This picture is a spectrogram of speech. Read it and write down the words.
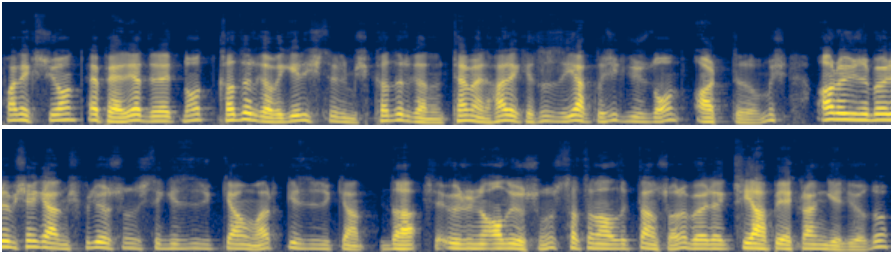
Paneksiyon, Eperya, Dreadnought, kadırga ve geliştirilmiş kadırganın temel hareket hızı yaklaşık %10 arttırılmış. Arayüze böyle bir şey gelmiş. Biliyorsunuz işte gizli dükkan var. Gizli dükkanda işte ürünü alıyorsunuz. Satın aldıktan sonra böyle siyah bir ekran geliyordu.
